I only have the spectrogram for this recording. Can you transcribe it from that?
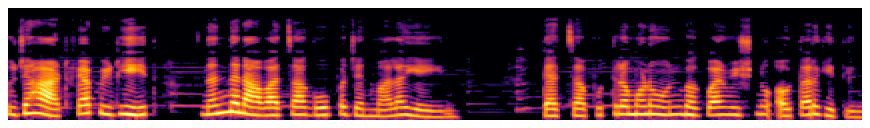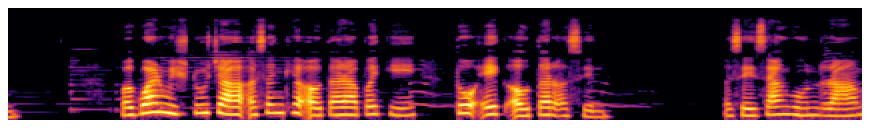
तुझ्या आठव्या पिढीत नंद नावाचा गोप जन्माला येईल. त्याचा पुत्र म्हणून भगवान विष्णू अवतार घेतील. भगवान विष्णूच्या असंख्य अवतारापैकी तो एक अवतार असेल. असे सांगून राम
